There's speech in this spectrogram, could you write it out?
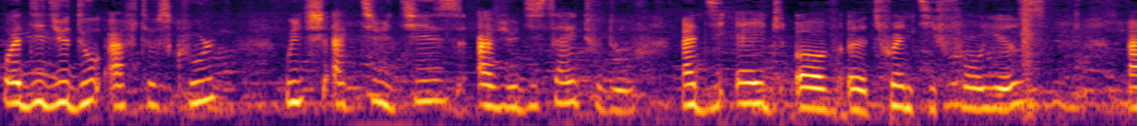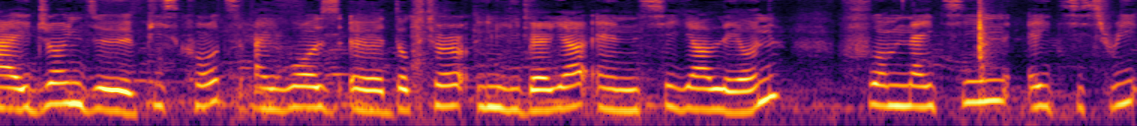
What did you do after school? Which activities have you decided to do? At the age of uh, 24 years, I joined the Peace Corps. I was a doctor in Liberia and Sierra Leone from 1983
